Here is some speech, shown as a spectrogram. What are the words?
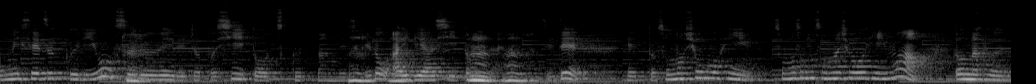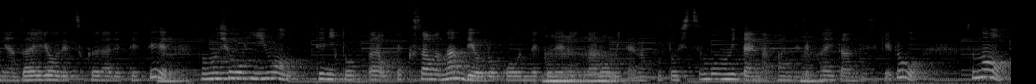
お店作りをする上でちょっとシートを作ったんですけど、うん。アイデアシートみたいな感じで、えっと、その商品そもそもその商品はどんな風な材料で作られてて、その商品を手に取ったらお客さんは何で喜んでくれるんだろうみたいなことを質問みたいな感じで書いたんですけど、その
